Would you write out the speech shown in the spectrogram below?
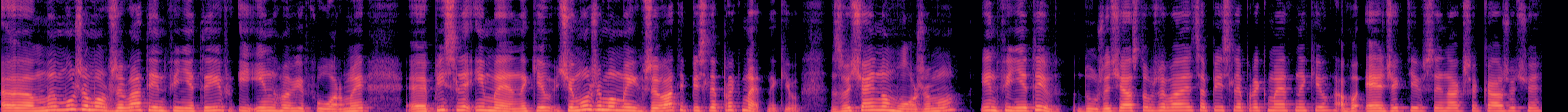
е, ми можемо вживати інфінітив і інгові форми е, після іменників, чи можемо ми їх вживати після прикметників? Звичайно, можемо. Інфінітив дуже часто вживається після прикметників або adjectives, інакше кажучи.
